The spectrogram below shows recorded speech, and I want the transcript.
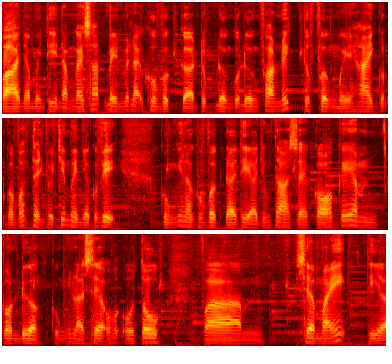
và nhà mình thì nằm ngay sát bên với lại khu vực uh, trục đường của đường Phoenix thuộc phường 12 quận Gò Vấp thành phố Hồ Chí Minh nha quý vị. Cũng như là khu vực đây thì uh, chúng ta sẽ có cái um, con đường cũng như là xe ô, ô tô và um, xe máy thì uh,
